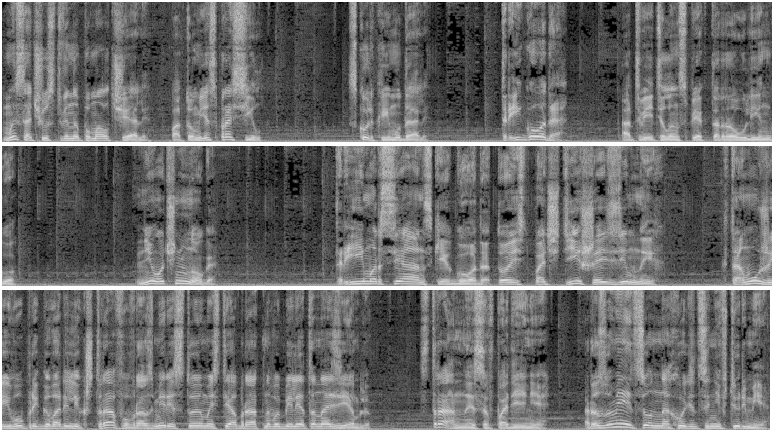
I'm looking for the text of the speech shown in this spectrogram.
Мы сочувственно помолчали. Потом я спросил. «Сколько ему дали?» «Три года», — ответил инспектор Раулинго. Не очень много. Три марсианских года, то есть почти шесть земных. К тому же его приговорили к штрафу в размере стоимости обратного билета на Землю. Странное совпадение. Разумеется, он находится не в тюрьме.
